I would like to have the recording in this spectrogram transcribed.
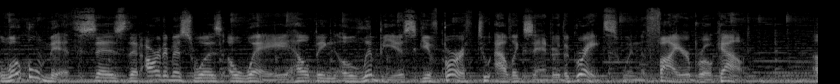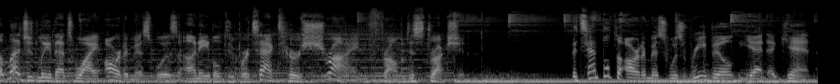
Local myth says that Artemis was away helping Olympias give birth to Alexander the Great when the fire broke out. Allegedly, that's why Artemis was unable to protect her shrine from destruction. The temple to Artemis was rebuilt yet again,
